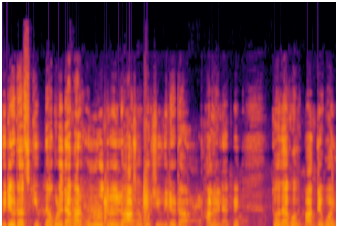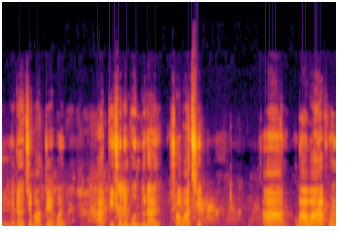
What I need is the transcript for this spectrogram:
ভিডিওটা স্কিপ না করে দেখার অনুরোধ রইল, আশা করছি ভিডিওটা ভালোই লাগবে। তো দেখো, বার্থডে বয়, এটা হচ্ছে বার্থডে বয়, আর পিছনে বন্ধুরা সব আছে। আর বাবা এখন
